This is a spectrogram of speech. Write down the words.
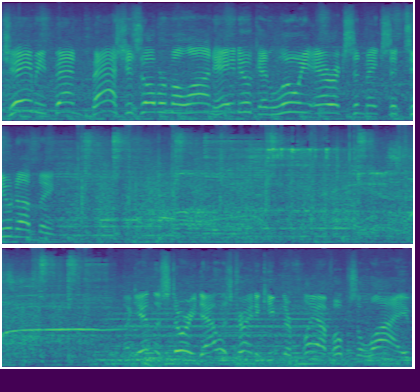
Jamie Benn bashes over Milan Hejduk and Loui Eriksson makes it 2 0. Again, the story Dallas trying to keep their playoff hopes alive.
